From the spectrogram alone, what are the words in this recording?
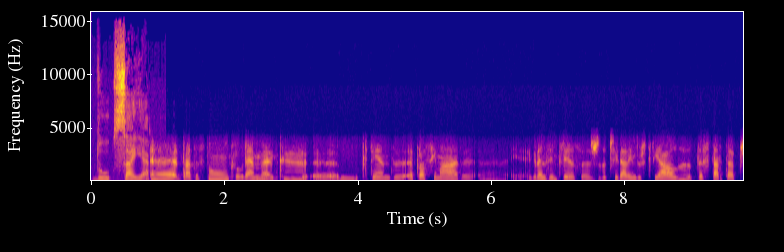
do CEIA. Uh, Trata-se de um programa que uh, pretende aproximar uh, grandes empresas de atividade industrial das startups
